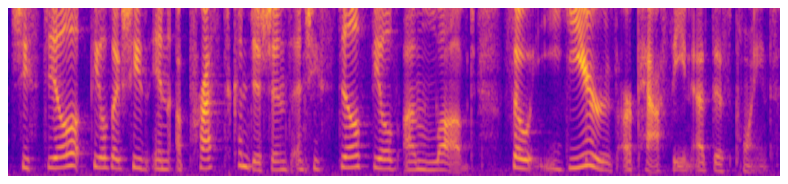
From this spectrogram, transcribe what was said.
She still feels like she's in oppressed conditions and she still feels unloved. So years are passing at this point.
